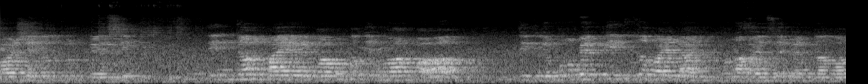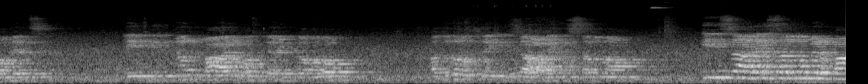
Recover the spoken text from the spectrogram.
বয়সে যতটুকু পেয়েছি তিনজন মায়ের গর্ভবতী হওয়ার পর দ্বিতীয় কোনো ব্যক্তি খুঁজে পায় নাই ওরা হয়েছে পেটটা বড় হয়েছে। এই তিনজন মায়ের মধ্যে একটা হলো হযরত ঈসা আলাইহিস সালাম। ঈসা আলাইহিস সালামের মা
